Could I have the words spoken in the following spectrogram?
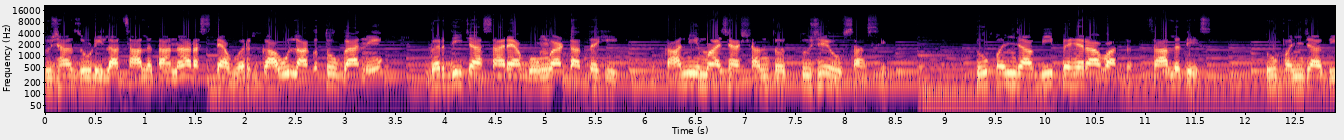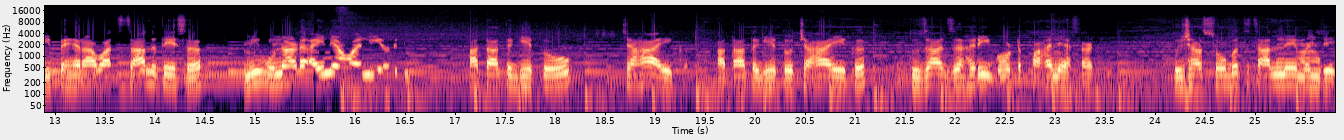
तुझ्या जोडीला चालताना रस्त्यावर गाऊ लागतो गाणे गर्दीच्या साऱ्या गोंगाटातही. कानी माझ्या शांत तुझे उसासे. तू पंजाबी पेहरावात चालतेस. तू पंजाबी पेहरावात चालतेस. मी उन्हाळ ऐन्यावानी अगदी. हातात घेतो चहा एक हातात घेतो चहा एक. तुझा जहरी घोट पाहण्यासाठी. तुझ्या सोबत चालणे म्हणजे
